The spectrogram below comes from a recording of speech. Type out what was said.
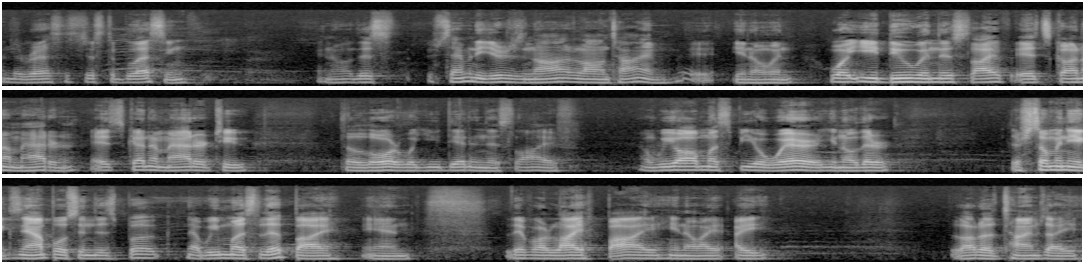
and the rest is just a blessing. You know, this 70 years is not a long time. It, you know, and what you do in this life, it's going to matter. It's going to matter to the Lord what you did in this life. And we all must be aware, you know, there there's so many examples in this book that we must live by and live our life by. You know, I, I a lot of the times I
